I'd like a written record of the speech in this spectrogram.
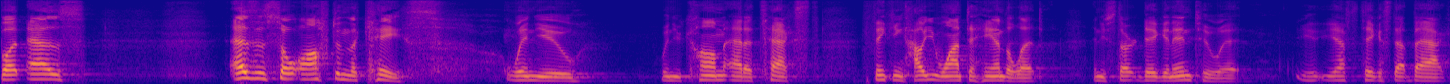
but as, as is so often the case when you, when you come at a text thinking how you want to handle it, and you start digging into it, you, you have to take a step back.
